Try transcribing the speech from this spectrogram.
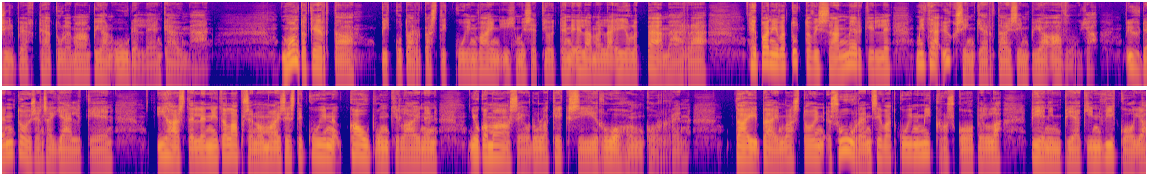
Gilbertia tulemaan pian uudelleen käymään. Monta kertaa, pikkutarkasti kuin vain ihmiset, joiden elämällä ei ole päämäärää, he panivat tuttavissaan merkille mitä yksinkertaisimpia avuja, yhden toisensa jälkeen, ihastellen niitä lapsenomaisesti kuin kaupunkilainen, joka maaseudulla keksii ruohonkorren, tai päinvastoin suurensivat kuin mikroskoopilla pienimpiäkin vikoja,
